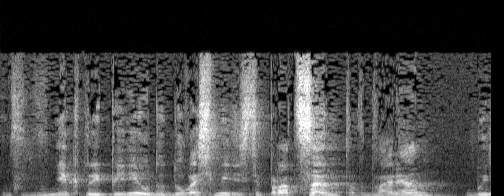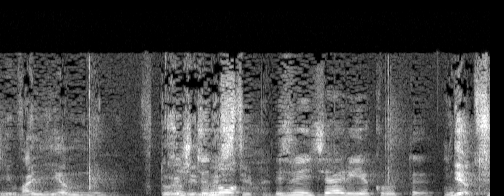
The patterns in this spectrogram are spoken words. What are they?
в некоторые периоды до 80% дворян были военными в той Слушайте, или иной но, степени. Извините, а рекруты? Нет,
